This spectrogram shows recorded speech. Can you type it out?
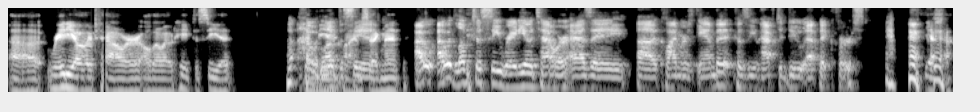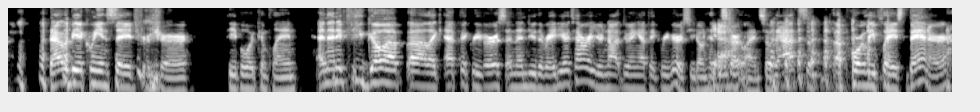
Uh, radio tower, although I would hate to see it. I would love to see segment. it. I, I would love to see radio tower as a uh, climber's gambit because you have to do epic first. yeah, that would be a queen stage for sure. People would complain. And then if you go up uh, like epic reverse and then do the radio tower, you're not doing epic reverse. You don't hit yeah. the start line. So that's a, a, poorly placed banner.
